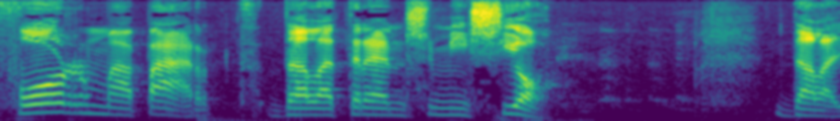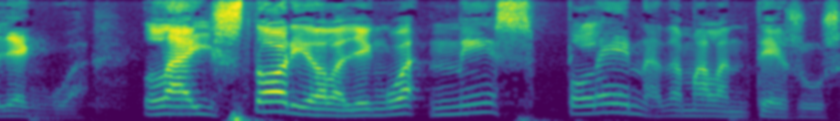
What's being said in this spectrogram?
forma part de la transmissió de la llengua. La història de la llengua n'és plena de malentesos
